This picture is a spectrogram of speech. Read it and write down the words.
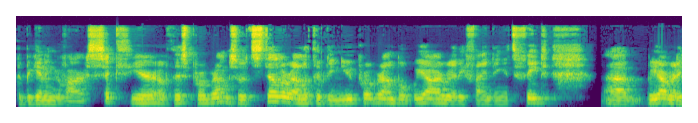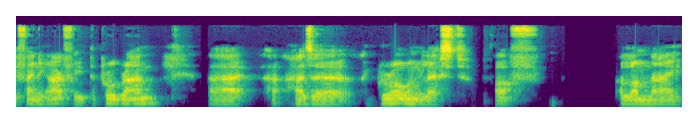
the beginning of our sixth year of this program. So it's still a relatively new program, but we are really finding its feet. Uh, we are really finding our feet. The program uh, has a, a growing list of alumni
